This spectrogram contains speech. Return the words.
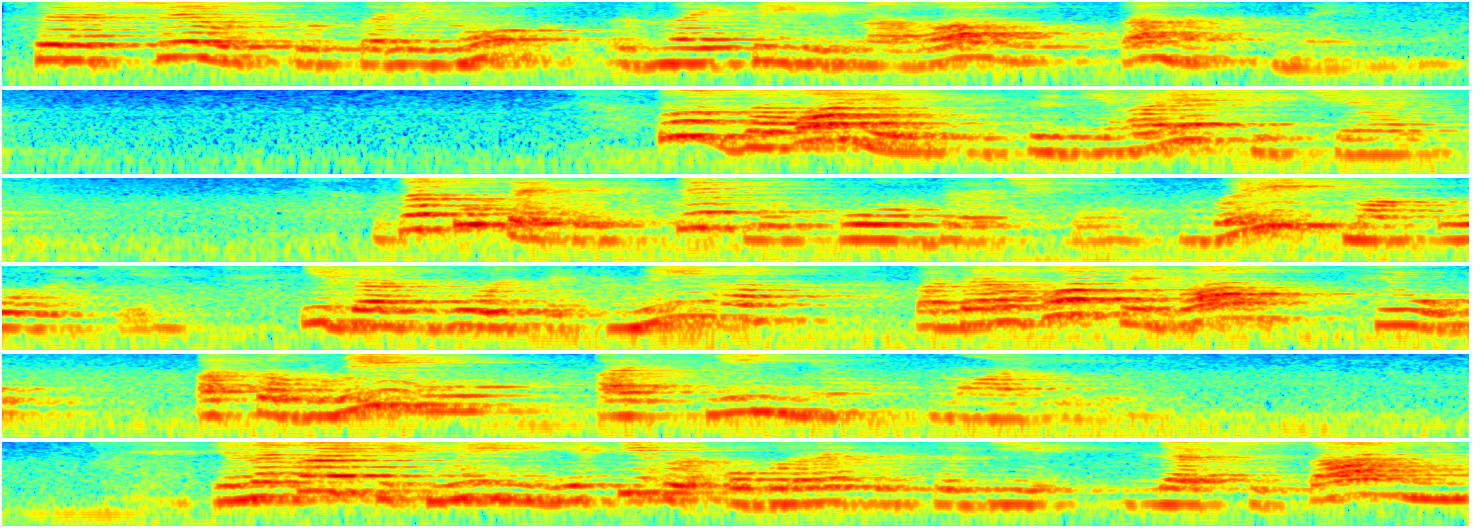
Серед шелесту сторінок знайти рівновагу та натхнення. Тож заварюйте собі гарячий чай, закутайтесь в теплу ковдрочку, беріть смаколики і дозвольте книгам подарувати вам цю особливу осінню магію. І нехай ті книги, які ви оберете собі для читання,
